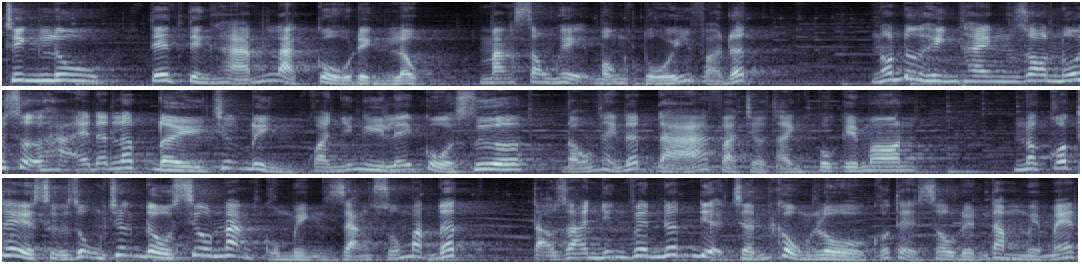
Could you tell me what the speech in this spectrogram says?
Trinh Lu, tên tiếng Hán là cổ đỉnh lộc, mang song hệ bóng tối và đất. Nó được hình thành do nỗi sợ hãi đã lấp đầy trước đỉnh qua những nghi lễ cổ xưa, đóng thành đất đá và trở thành Pokemon. Nó có thể sử dụng chiếc đầu siêu nặng của mình giáng xuống mặt đất, tạo ra những vết nứt địa chấn khổng lồ có thể sâu đến 50 mét.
